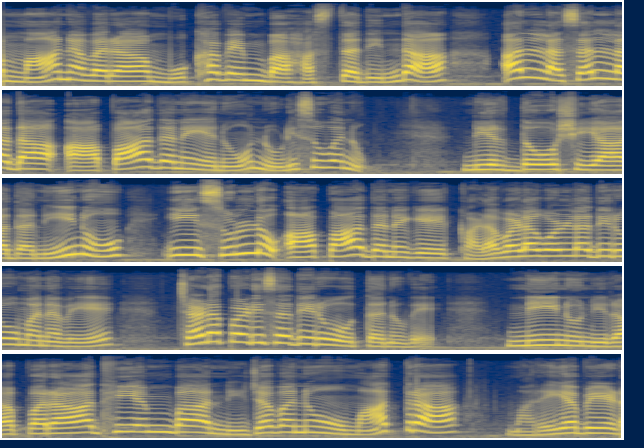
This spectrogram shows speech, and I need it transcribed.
ಮಾನವರ ಮುಖವೆಂಬ ಹಸ್ತದಿಂದ ಅಲ್ಲ ಸಲ್ಲದ ಆಪಾದನೆಯನ್ನು ನುಡಿಸುವನು. ನಿರ್ದೋಷಿಯಾದ ನೀನು ಈ ಸುಳ್ಳು ಆಪಾದನೆಗೆ ಕಳವಳಗೊಳ್ಳದಿರು ಮನವೇ, ಚಡಪಡಿಸದಿರು ತನುವೆ. ನೀನು ನಿರಪರಾಧಿ ಎಂಬ ನಿಜವನು ಮಾತ್ರ ಮರೆಯಬೇಡ,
